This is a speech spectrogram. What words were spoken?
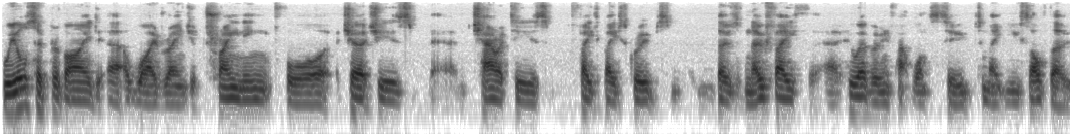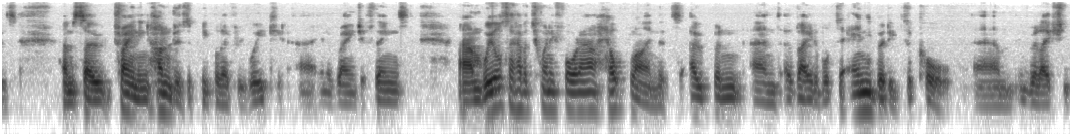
We also provide uh, a wide range of training for churches, uh, charities, faith based groups, those of no faith, uh, whoever in fact wants to, to make use of those. Um, so, training hundreds of people every week uh, in a range of things. Um, we also have a 24 hour helpline that's open and available to anybody to call um, in relation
